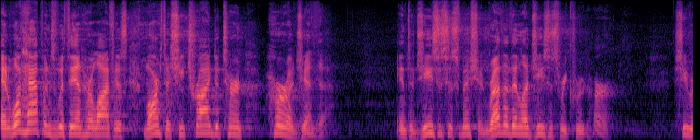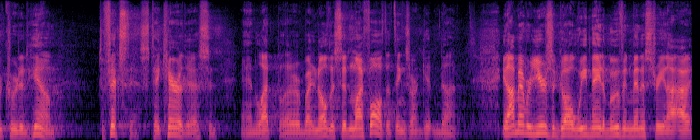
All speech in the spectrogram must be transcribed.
And what happens within her life is Martha, she tried to turn her agenda into Jesus' mission rather than let Jesus recruit her she recruited him to fix this, take care of this, and, and let, let everybody know this isn't my fault that things aren't getting done. You know, I remember years ago we made a move in ministry, and I,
